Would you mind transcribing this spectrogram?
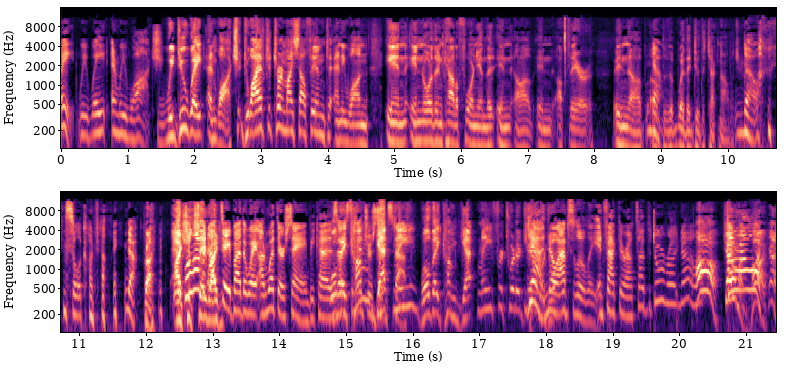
wait. We wait and we watch. We do wait and watch. Do I have to turn myself in to anyone in, in Northern California in the in uh, in up there in uh, No. uh, the, where they do the technology? No, in Silicon Valley. No. Right. I should we'll say have an right- update, by the way, on what they're saying because Will they come get stuff. me? Will they come get me for Twitter? Yeah, no, I- absolutely. In fact, they're outside the door right now. Oh, gentlemen, out. yes.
